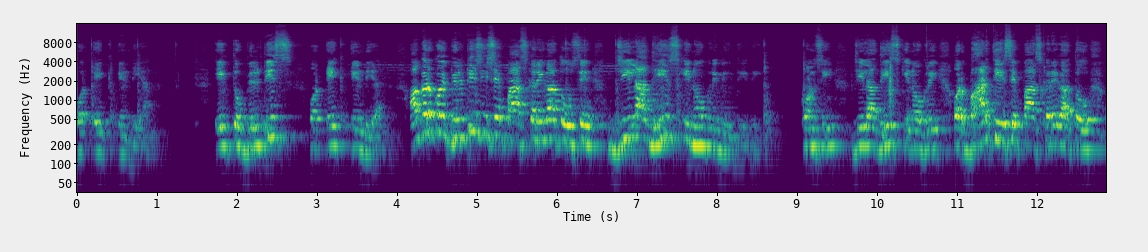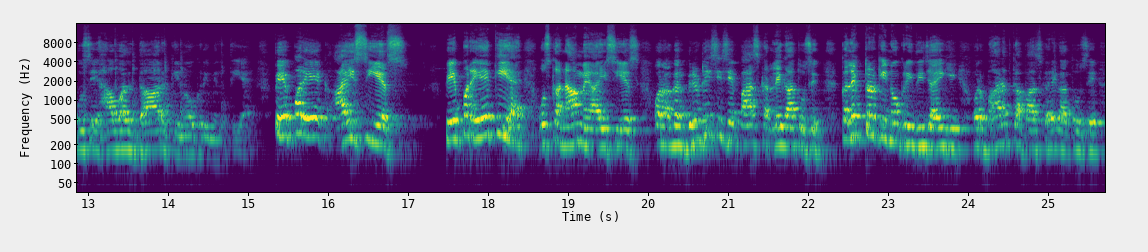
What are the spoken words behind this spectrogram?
और एक इंडियन। एक तो ब्रिटिश और एक इंडियन। अगर कोई ब्रिटिश इसे पास करेगा तो उसे जिलाधीश की नौकरी मिलती थी। कौन सी जिलाधीश की नौकरी और भारतीय से पास करेगा तो उसे हवलदार की नौकरी मिलती है। पेपर एक आईसीएस पेपर एक ही है, उसका नाम है आईसीएस और अगर ब्रिटिश इसे पास कर लेगा तो उसे कलेक्टर की नौकरी दी जाएगी और भारत का पास करेगा तो उसे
